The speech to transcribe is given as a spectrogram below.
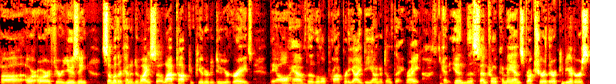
uh, or, or if you're using some other kind of device, a laptop computer to do your grades, they all have the little property ID on it, don't they? Right? And in the central command structure of their computers,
